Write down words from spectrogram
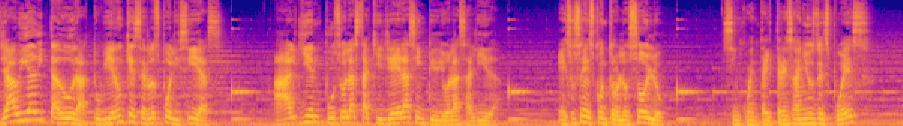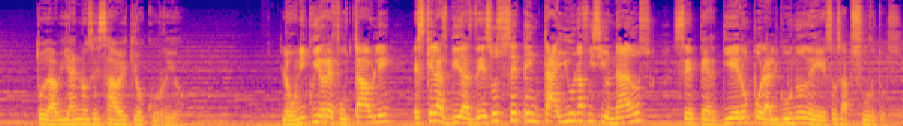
ya había dictadura, tuvieron que ser los policías. Alguien puso las taquilleras e impidió la salida. Eso se descontroló solo. 53 años después, todavía no se sabe qué ocurrió. Lo único irrefutable es que las vidas de esos 71 aficionados se perdieron por alguno de esos absurdos.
